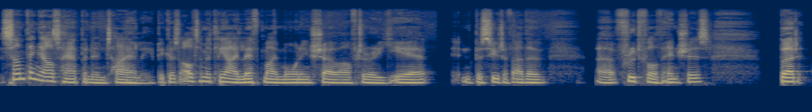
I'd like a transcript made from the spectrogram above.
something else happened entirely because ultimately I left my morning show after a year in pursuit of other uh, fruitful ventures. But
